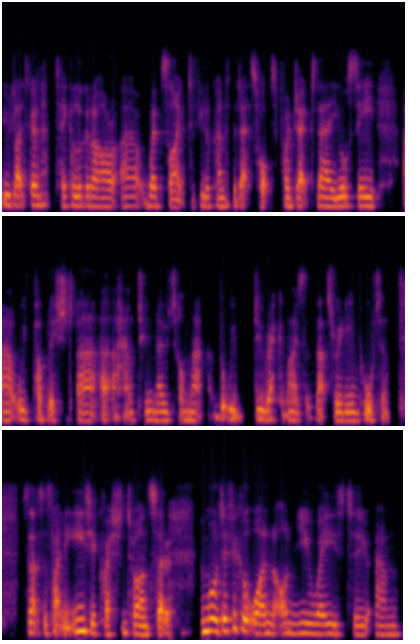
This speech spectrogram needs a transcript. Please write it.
you'd like to go and take a look at our uh, website, if you look under the Debt Swaps project there, you'll see uh, we've published uh, a how-to note on that, but we do recognise that that's really important. So that's a slightly easier question to answer. Yeah. The more difficult one on new ways to um,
